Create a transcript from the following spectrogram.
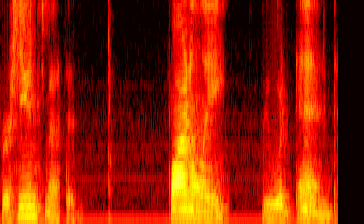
for Heun's method. Finally, we would end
